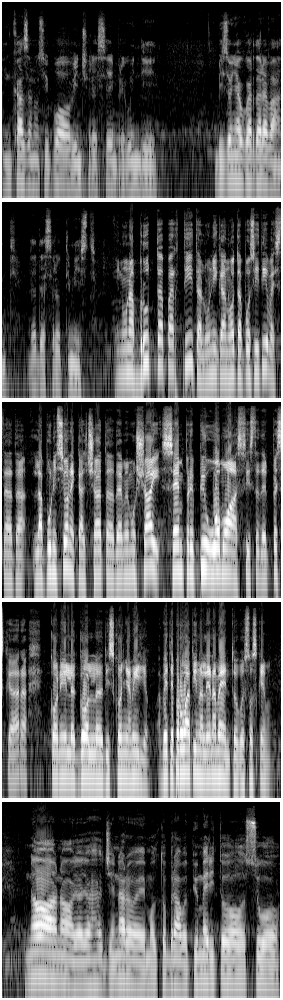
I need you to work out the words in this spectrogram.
in casa non si può vincere sempre, quindi bisogna guardare avanti ed essere ottimisti. In una brutta partita l'unica nota positiva è stata la punizione calciata da Memushai, sempre più uomo assist del Pescara con il gol di Scognamiglio. Avete provato in allenamento questo schema? No, no, Gennaro è molto bravo, è più merito suo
